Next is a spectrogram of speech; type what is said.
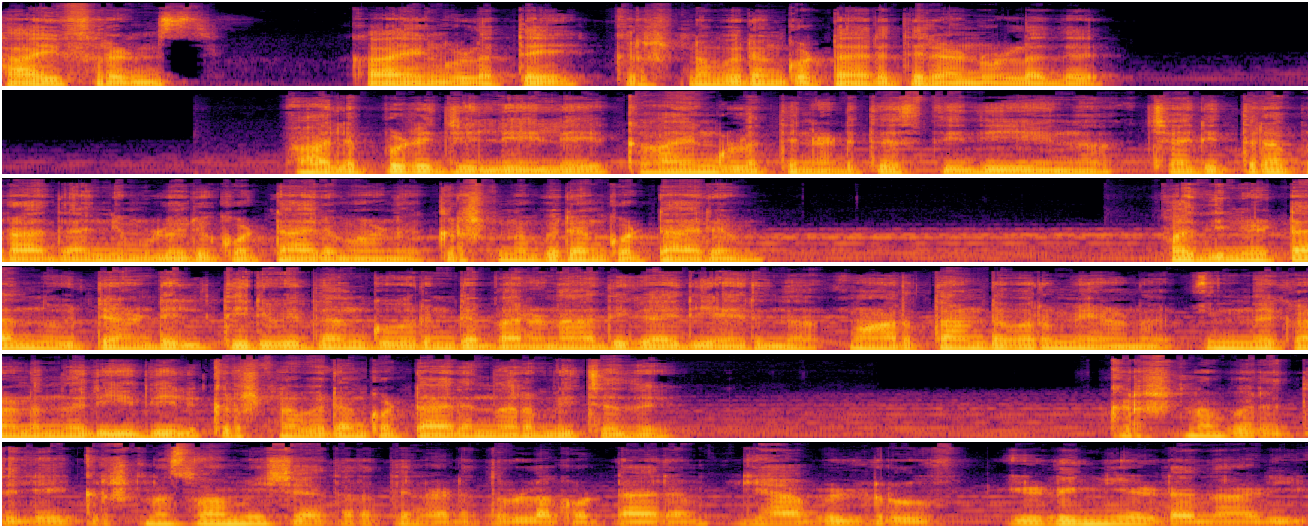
Hi friends. കായംകുളത്തെ കൃഷ്ണപുരം കൊട്ടാരത്തിലാണുള്ളത്. ആലപ്പുഴ ജില്ലയിലെ കായംകുളത്തിനടുത്ത് സ്ഥിതി ചെയ്യുന്ന ചരിത്ര പ്രാധാന്യമുള്ളൊരു കൊട്ടാരമാണ് കൃഷ്ണപുരം കൊട്ടാരം. പതിനെട്ടാം നൂറ്റാണ്ടിൽ തിരുവിതാംകൂറിന്റെ ഭരണാധികാരിയായിരുന്ന മാർത്താണ്ഡവർമ്മയാണ് ഇന്ന് കാണുന്ന രീതിയിൽ കൃഷ്ണപുരം കൊട്ടാരം നിർമ്മിച്ചത്. കൃഷ്ണപുരത്തിലെ കൃഷ്ണസ്വാമി ക്ഷേത്രത്തിനടുത്തുള്ള കൊട്ടാരം ഗ്യാബിൾ റൂഫ് ഇടുങ്ങിയ ഇടനാഴി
